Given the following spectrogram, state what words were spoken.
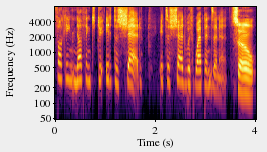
fucking nothing to do. It's a shed. It's a shed with weapons in it, So,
